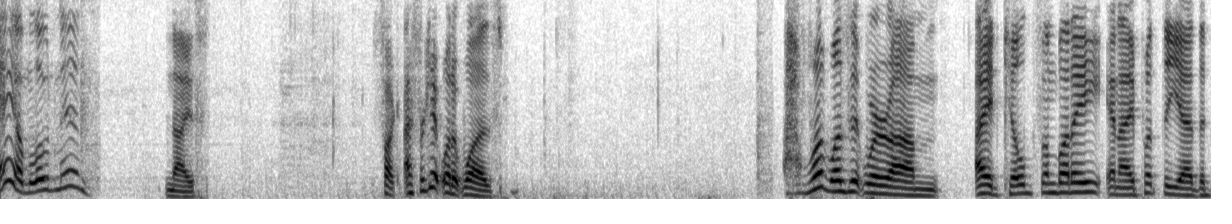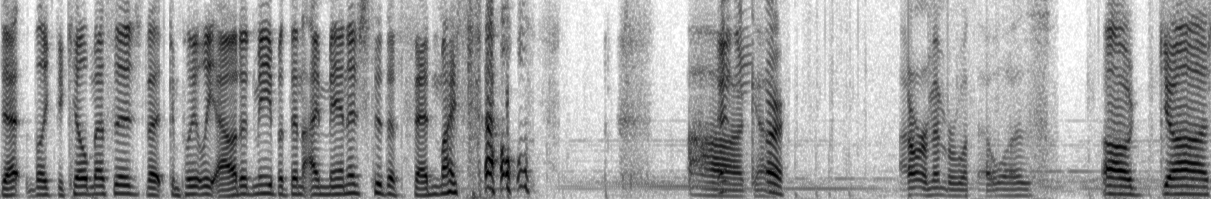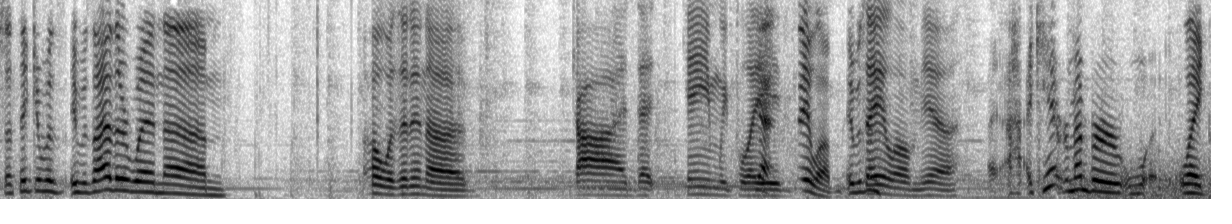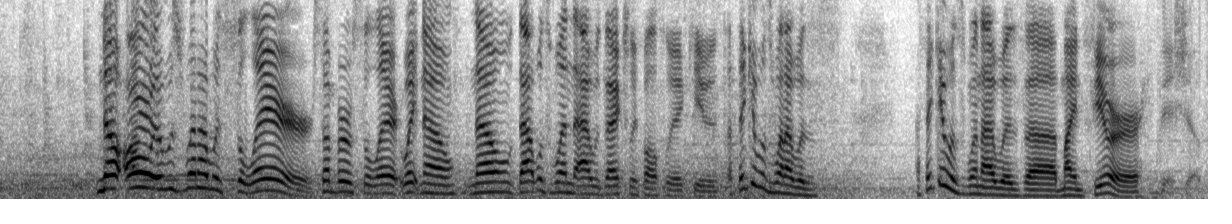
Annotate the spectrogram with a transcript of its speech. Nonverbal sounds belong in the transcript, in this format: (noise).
Hey, I'm loading in. Nice. Fuck, I forget what it was. What was it where um I had killed somebody and I put the uh, the de- like the kill message that completely outed me, but then I managed to defend (laughs) myself. Oh (laughs) god. Or- I don't remember what that was. Oh gosh, I think it was it was either when um Oh, was it in a God that game we played. yeah, played? Salem. It was in Salem, yeah. I, I can't remember wh- like no oh it was when i was solaire suburb solaire wait no no that was when i was actually falsely accused i think it was when i was i think it was when i was uh mein fuhrer Bishop.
